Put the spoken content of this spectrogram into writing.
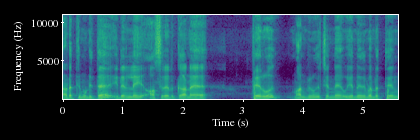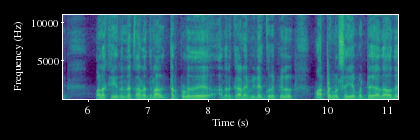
நடத்தி முடித்த இடைநிலை ஆசிரியருக்கான தேர்வு மாண்புமிகு சென்னை உயர்நீதிமன்றத்தின் வழக்கு இருந்த காரணத்தினால் தற்பொழுது அதற்கான விடைக்குறிப்பில் மாற்றங்கள் செய்யப்பட்டு அதாவது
